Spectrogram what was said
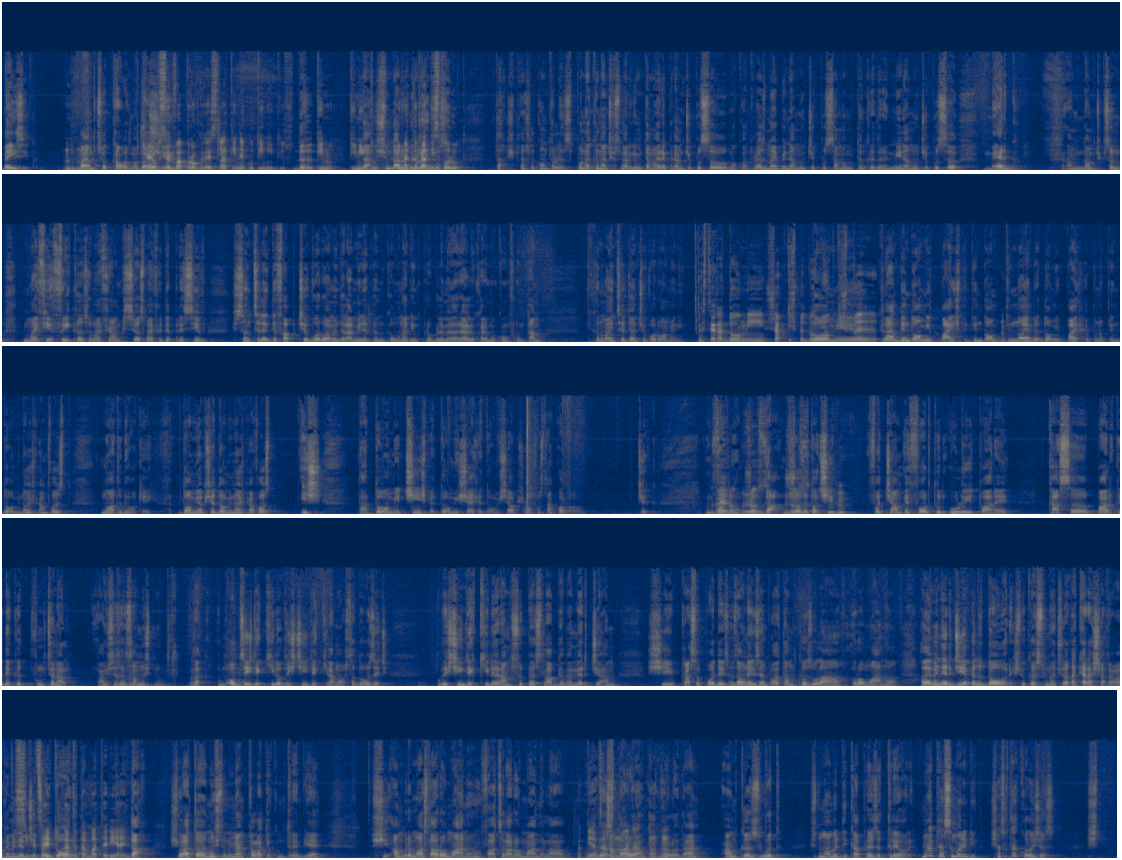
basic. Uh-huh. După aia am putut să caut, mă și ai observat și progres la tine cu tinnitus, da. tinu, tinnitus da, și până când a dispărut. Da, și puteam să-l controlez. Până când a început să meargă mintea mai repede, am început să mă controlez mai bine, am început să am mai multă încredere în mine, am început să merg, am, am început să nu, nu mai fie frică, să nu mai fiu anxios, să nu mai fiu depresiv și să înțeleg de fapt ce vor oamenii de la mine, pentru că una din problemele reale cu care mă confruntam e că nu mai înțelegeam ce vor oamenii. Asta era 2017-2018? 2000, din 2014, din, uh-huh. din noiembrie 2014 până prin 2019 am fost nu atât de ok. 2018-2019 a fost iși. Dar 2015, 2016, 2017 am fost acolo. Circ. În Zero, jos. Da, jos. jos de tot. Și uh-huh. făceam eforturi uluitoare ca să par cât de cât funcțional. Am știut uh-huh. să înseamnă, nu știu, dacă 80 de kg, 85 de kg, am 120. 85 de kg eram super slab, de mergeam și ca să pot, de exemplu, dau un exemplu, dată am căzut la romană, aveam energie pentru două ore. Știu că sună ciudat, dar chiar așa aveam. Aveam energie Simțeai pentru două ore. atâta baterie ai. Da. Și odată, nu știu, nu mi-am calculat cum trebuie și am rămas la romană, în față la romană, la, la un restaurant romană. Mhm. acolo, uh-huh. da? Am căzut și nu m-am ridicat preț de trei ore. Nu mai puteam să mă ridic. Și am stat acolo jos.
